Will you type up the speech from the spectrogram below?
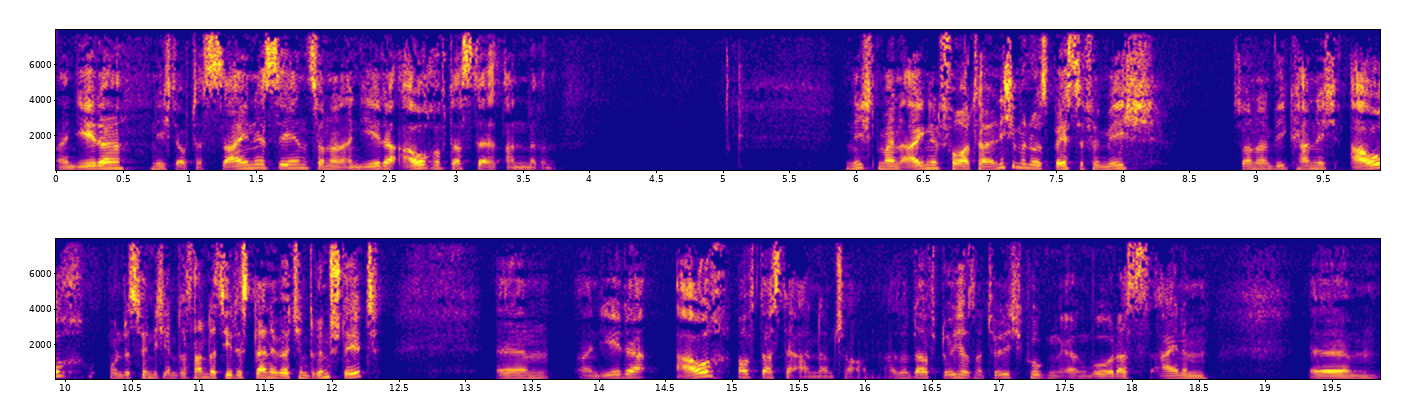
ein jeder nicht auf das Seine sehen, sondern ein jeder auch auf das der anderen. Nicht meinen eigenen Vorteil, nicht immer nur das Beste für mich, sondern wie kann ich auch, und das finde ich interessant, dass jedes kleine Wörtchen drin steht, ähm, ein jeder auch auf das der anderen schauen. Also man darf durchaus natürlich gucken irgendwo, dass einem ähm,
